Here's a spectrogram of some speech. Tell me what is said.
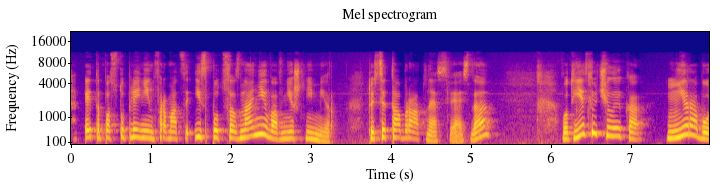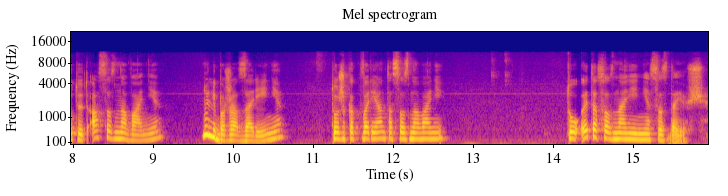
– это поступление информации из подсознания во внешний мир. То есть это обратная связь. Да? Вот если у человека не работают осознавание, ну либо же озарение, тоже как вариант осознаваний, то это сознание не создающее.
